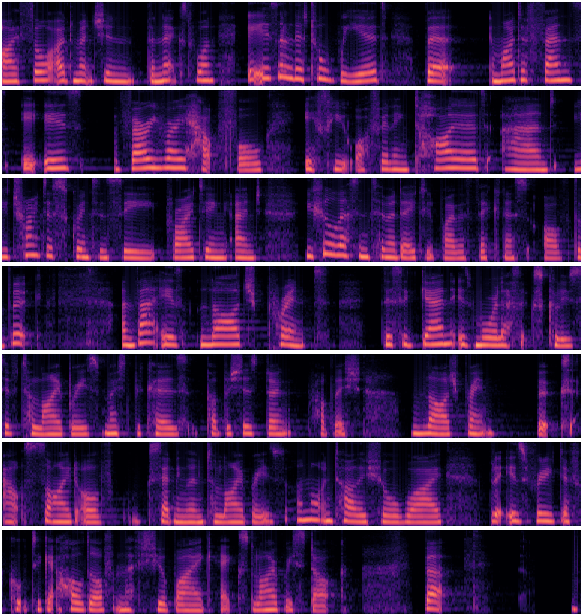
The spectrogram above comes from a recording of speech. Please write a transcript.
I thought I'd mention the next one. It is a little weird, but in my defense, it is very, very helpful if you are feeling tired and you're trying to squint and see writing and you feel less intimidated by the thickness of the book. And that is large print. This again is more or less exclusive to libraries, most because publishers don't publish large print books outside of sending them to libraries. I'm not entirely sure why, but it is really difficult to get hold of unless you're buying ex library stock. But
